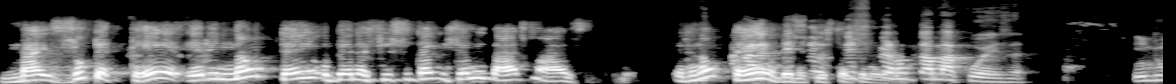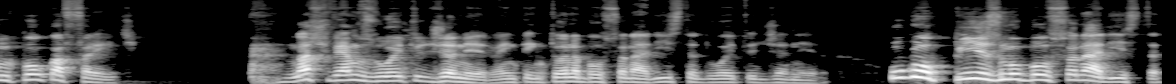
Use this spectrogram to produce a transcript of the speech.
Mas o PT, ele não tem o benefício da ingenuidade mais. Ele não tem Agora, o benefício deixa. Deixa eu perguntar uma coisa, indo um pouco à frente. Nós tivemos o 8 de janeiro, a intentona bolsonarista do 8 de janeiro. O golpismo bolsonarista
